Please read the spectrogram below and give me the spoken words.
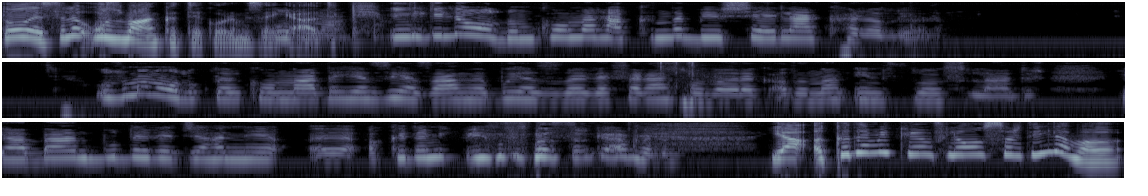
Dolayısıyla uzman kategorimize uzman. geldik. İlgili olduğum konular hakkında bir şeyler karalıyorum. Uzman oldukları konularda yazı yazan ve bu yazıları referans olarak alınan influencerlardır. Ya ben bu derece hani e, akademik bir influencer görmedim. Ya akademik influencer değil ama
